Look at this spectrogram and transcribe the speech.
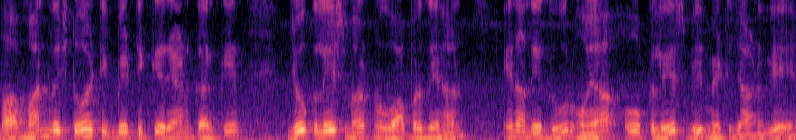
ਬਾ ਮਨ ਵਿੱਚ ਟੋਏ ਟਿੱਬੇ ਟਿੱਕੇ ਰਹਿਣ ਕਰਕੇ ਜੋ ਕਲੇਸ਼ ਮਨੁੱਖ ਨੂੰ ਵਾਪਰਦੇ ਹਨ, ਇਹਨਾਂ ਦੇ ਦੂਰ ਹੋਇਆ ਉਹ ਕਲੇਸ਼ ਵੀ ਮਿਟ ਜਾਣਗੇ।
